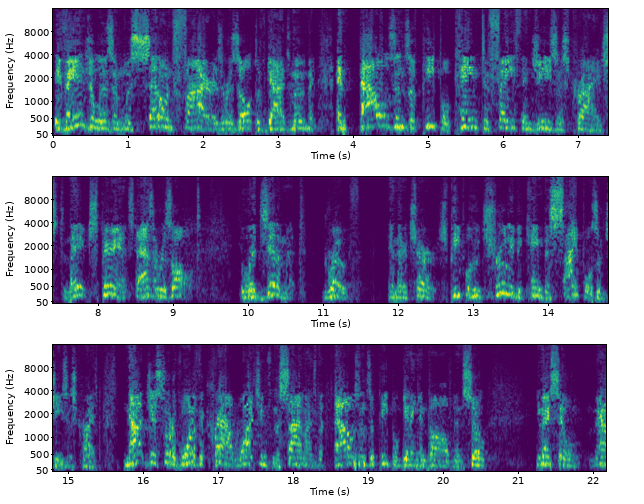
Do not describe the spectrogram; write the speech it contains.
Evangelism was set on fire as a result of God's movement, and thousands of people came to faith in Jesus Christ. And they experienced, as a result, legitimate growth in their church. People who truly became disciples of Jesus Christ. Not just sort of one of the crowd watching from the sidelines, but thousands of people getting involved. And so you may say, well, man,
